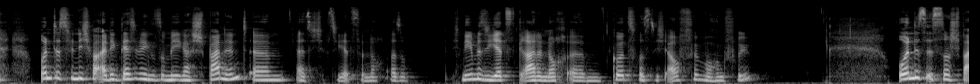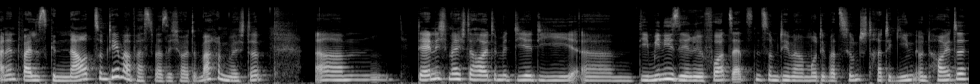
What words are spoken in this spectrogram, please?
und das finde ich vor allen Dingen deswegen so mega spannend. Ähm, also ich habe sie jetzt dann noch, also ich nehme sie jetzt gerade noch ähm, kurzfristig auf für morgen früh. Und es ist so spannend, weil es genau zum Thema passt, was ich heute machen möchte. Ähm, denn ich möchte heute mit dir die, ähm, die Miniserie fortsetzen zum Thema Motivationsstrategien. Und heute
